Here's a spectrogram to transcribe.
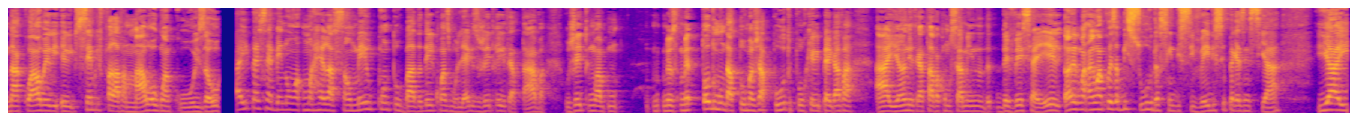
na qual ele, ele sempre falava mal alguma coisa, ou Aí percebendo uma, uma, relação meio conturbada dele com as mulheres, o jeito que ele tratava, o jeito uma, meus, todo mundo da turma já puto, porque ele pegava a Ayane e tratava como se a menina devesse a ele. Era uma, uma, coisa absurda, assim, de se ver, de se presenciar. E aí,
